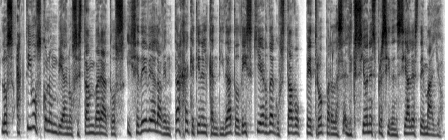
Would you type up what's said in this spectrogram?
Los activos colombianos están baratos y se debe a la ventaja que tiene el candidato de izquierda Gustavo Petro para las elecciones presidenciales de mayo.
